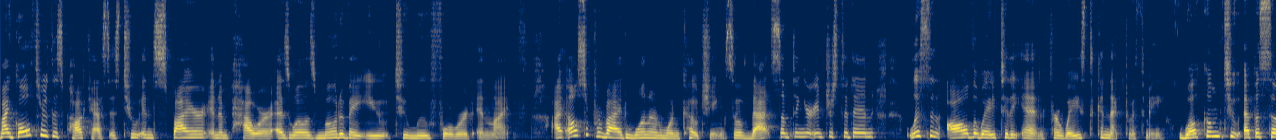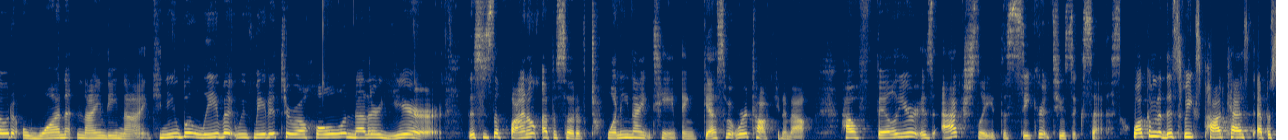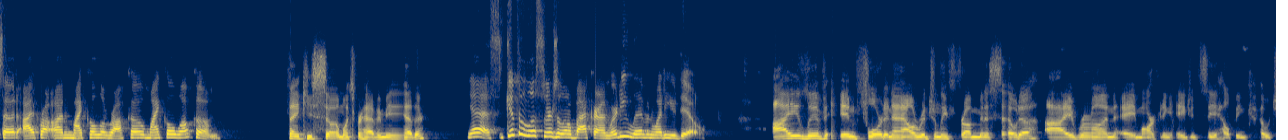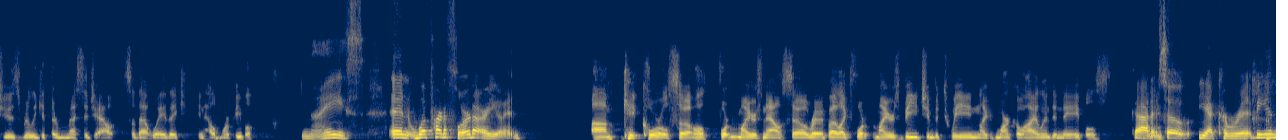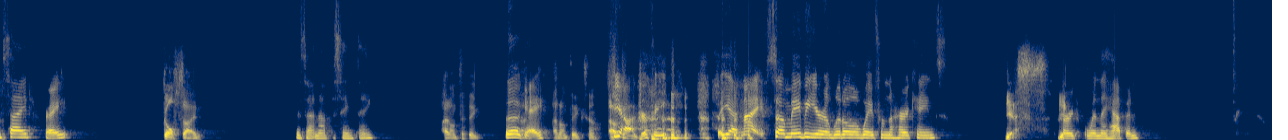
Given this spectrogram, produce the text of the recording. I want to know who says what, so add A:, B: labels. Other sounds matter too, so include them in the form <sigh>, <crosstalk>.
A: My goal through this podcast is to inspire and empower as well as motivate you to move forward in life. I also provide one on one coaching, so if that's something you're interested in, listen all the way to the end for ways to connect with me. Welcome to episode 199. Can you believe it? We've made it through a whole another year. This is the final episode of 2019, and guess what we're talking about? How failure is actually the secret to success. Welcome to this week's podcast episode. I brought on Michael LaRocco. Michael, welcome.
B: Thank you so much for having me, Heather.
A: Yes. Give the listeners a little background. Where do you live and what do you do?
B: I live in Florida now, originally from Minnesota. I run a marketing agency helping coaches really get their message out so that way they can help more people.
A: Nice. And what part of Florida are you in?
B: Um, Cape Coral, so well, Fort Myers now. So right by like Fort Myers Beach, in between like Marco Island and Naples.
A: Got it. So yeah, Caribbean <laughs> side, right?
B: Gulf side.
A: Is that not the same thing?
B: I don't think.
A: Okay.
B: I, I don't think so.
A: Geography.
B: Okay.
A: but yeah, <laughs> nice. So maybe you're a little away from the hurricanes.
B: Yes.
A: Yeah. When they happen.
